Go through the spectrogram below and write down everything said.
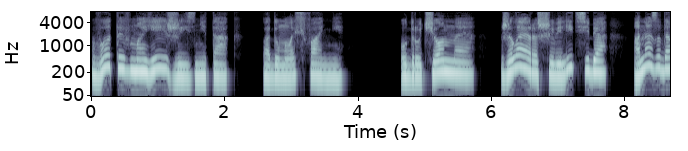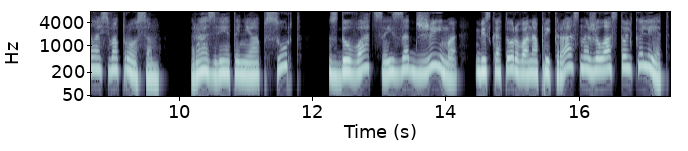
«Вот и в моей жизни так», — подумалась Фанни. Удрученная, желая расшевелить себя, она задалась вопросом, разве это не абсурд? Сдуваться из-за Джима, без которого она прекрасно жила столько лет.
